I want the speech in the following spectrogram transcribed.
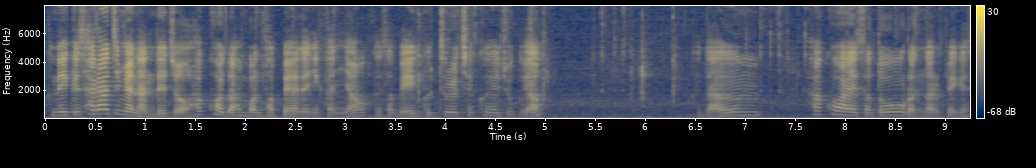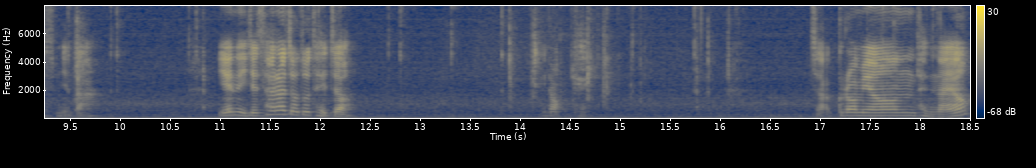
근데 이렇게 사라지면 안 되죠. 하코아도 한 번 더 빼야 되니까요. 그래서 메이크 툴 체크해 주고요. 그 다음 하코아에서도 런너를 빼겠습니다. 얘는 이제 사라져도 되죠. 이렇게. 자, 그러면 됐나요?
